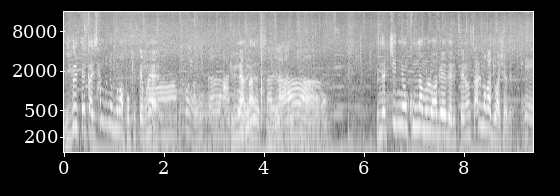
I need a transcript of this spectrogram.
익을 때까지 3분 정도만 볶기 때문에 아, 뚜껑 여니까 비린내 안 나요. 날라가니까. 근데 찜용 콩나물로 하게 될 때는 삶아가지고 하셔야 돼요. 네.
